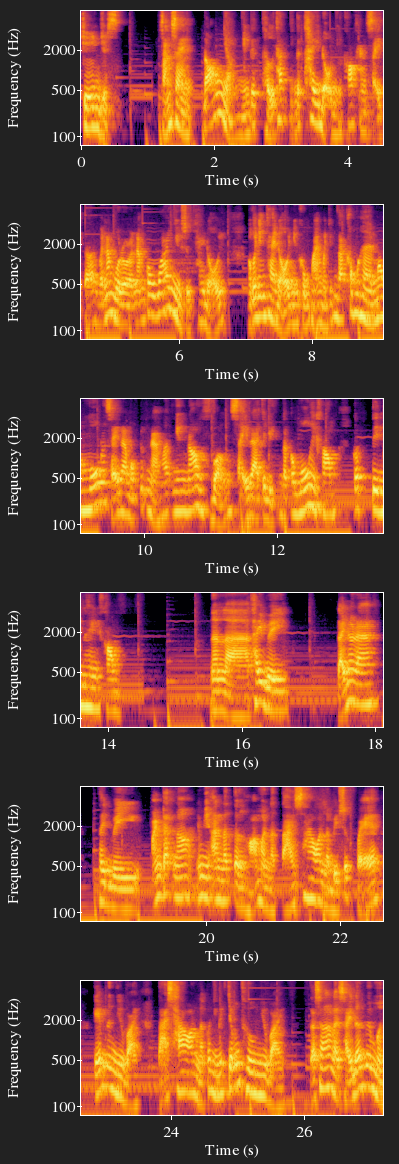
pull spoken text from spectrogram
changes sẵn sàng đón nhận những cái thử thách, những cái thay đổi, những khó khăn xảy tới. Và năm vừa rồi là năm có quá nhiều sự thay đổi. Và có những thay đổi, những khủng hoảng mà chúng ta không hề mong muốn nó xảy ra một chút nào hết, nhưng nó vẫn xảy ra cho dù chúng ta có muốn hay không, có tin hay không. Nên là thay vì đẩy nó ra, thay vì oán trách nó, giống như anh đã từng hỏi mình là tại sao anh lại bị sức khỏe kém đến như vậy? Tại sao anh lại có những cái chấn thương như vậy? Tại sao nó lại xảy đến với mình?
